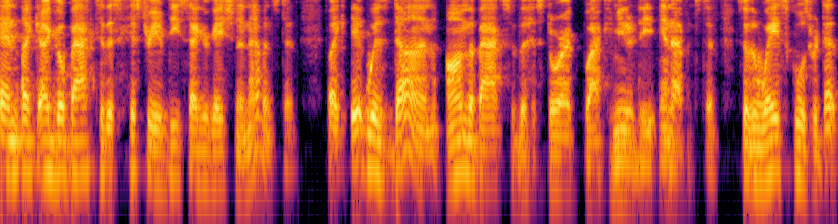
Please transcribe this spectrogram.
And like I go back to this history of desegregation in Evanston. Like it was done on the backs of the historic black community in Evanston. So the way schools were de-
